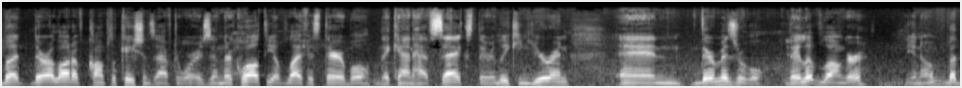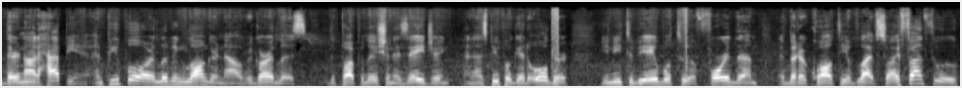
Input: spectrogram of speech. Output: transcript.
But there are a lot of complications afterwards and their quality of life is terrible. They can't have sex they're leaking urine and they're miserable. They live longer you know but they're not happy. And people are living longer now regardless. The population is aging and as people get older you need to be able to afford them a better quality of life. So i found through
